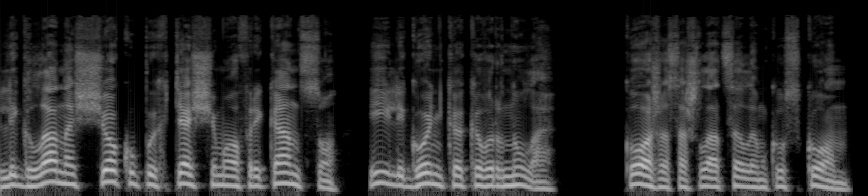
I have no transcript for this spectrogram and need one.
легла на щеку пыхтящему африканцу и легонько ковырнула. Кожа сошла целым куском,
